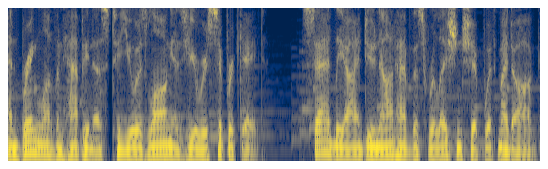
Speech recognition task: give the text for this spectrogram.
and bring love and happiness to you as long as you reciprocate. Sadly I do not have this relationship with my dog.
